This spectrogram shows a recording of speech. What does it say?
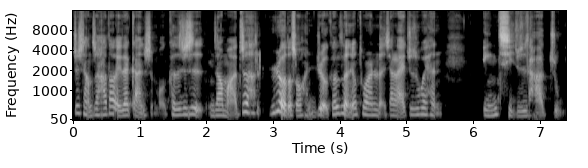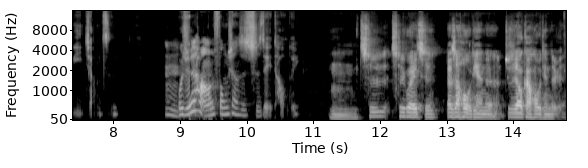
就想知道他到底在干什么，可是就是你知道吗？就是热的时候很热，可是冷又突然冷下来，就是会很引起就是他的注意这样子。嗯，我觉得好像风象是吃这一套的。嗯，吃吃归吃，但是后天的就是要看后天的人。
